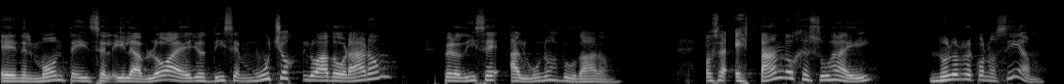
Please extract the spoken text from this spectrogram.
en el monte y, se- y le habló a ellos, dice, muchos lo adoraron, pero dice, algunos dudaron. O sea, estando Jesús ahí, no lo reconocían.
